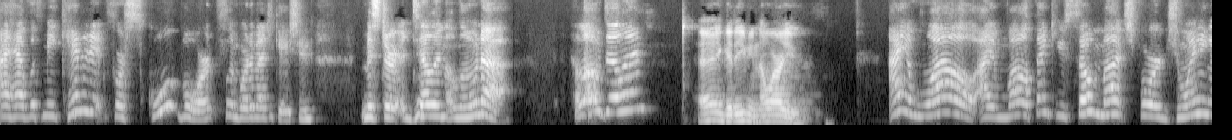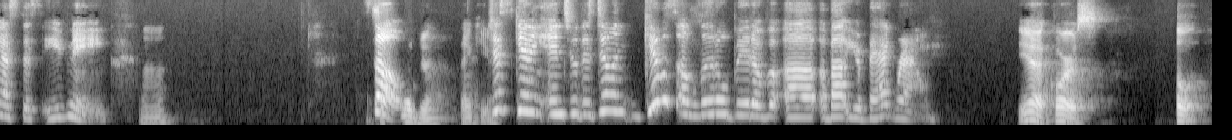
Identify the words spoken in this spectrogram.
I have with me candidate for school board, Flint Board of Education, Mr. Dylan Liuna. Hello, Dylan. Hey, good evening. How are you? I am well. I am well. Thank you so much for joining us this evening. Mm-hmm. So, thank you. Just getting into this, Dylan, give us a little bit of uh, about your background. Yeah, of course. So,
